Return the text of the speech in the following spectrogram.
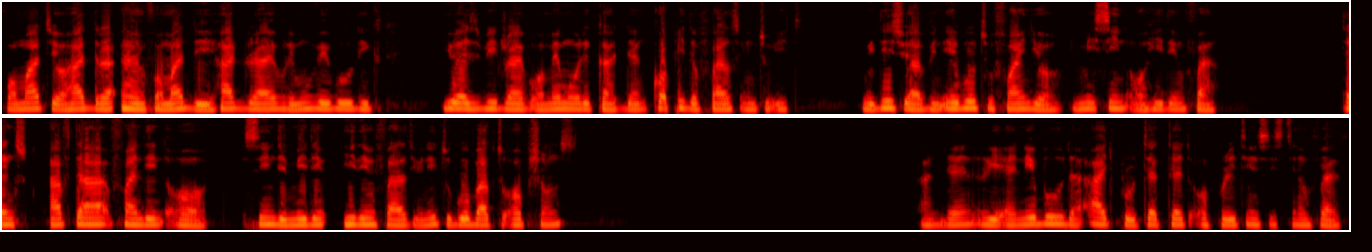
format your hard drive uh, format the hard drive removable disk USB drive or memory card then copy the files into it. With this you have been able to find your missing or hidden file. Thanks. After finding or seeing the hidden files you need to go back to options and then re-enable the hide protected operating system files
